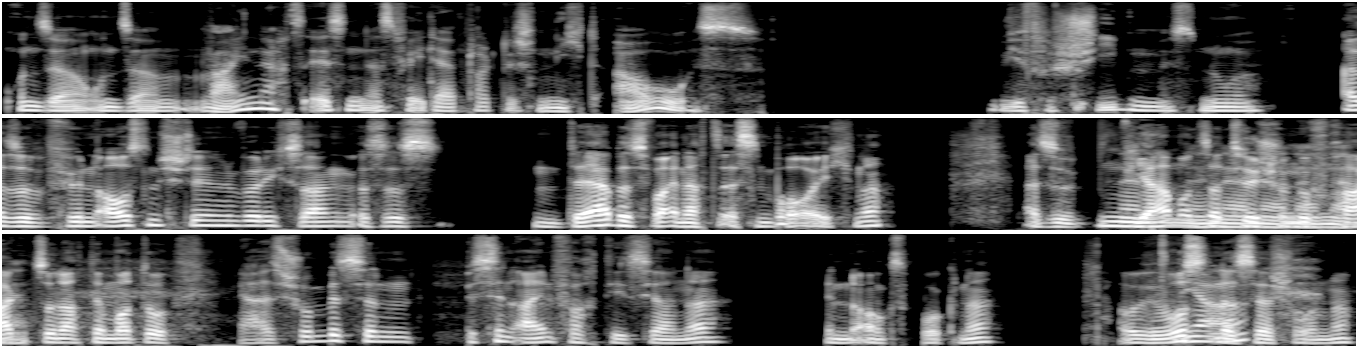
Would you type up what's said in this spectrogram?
unser, unser Weihnachtsessen, das fällt ja praktisch nicht aus. Wir verschieben es nur. Also für einen Außenstehenden würde ich sagen, es ist ein derbes Weihnachtsessen bei euch, ne? Also nein, wir haben uns nein, natürlich nein, schon gefragt, so nach dem Motto, ja, ist schon ein bisschen, bisschen einfach dies Jahr, ne? In Augsburg, ne? Aber wir wussten ja. das ja schon, ne?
